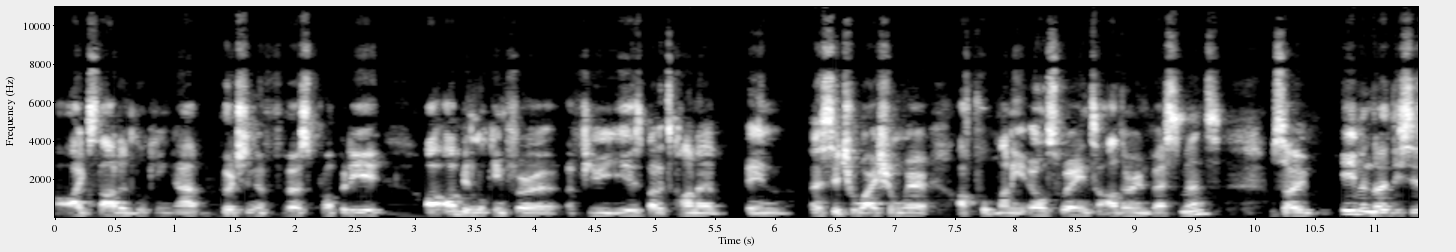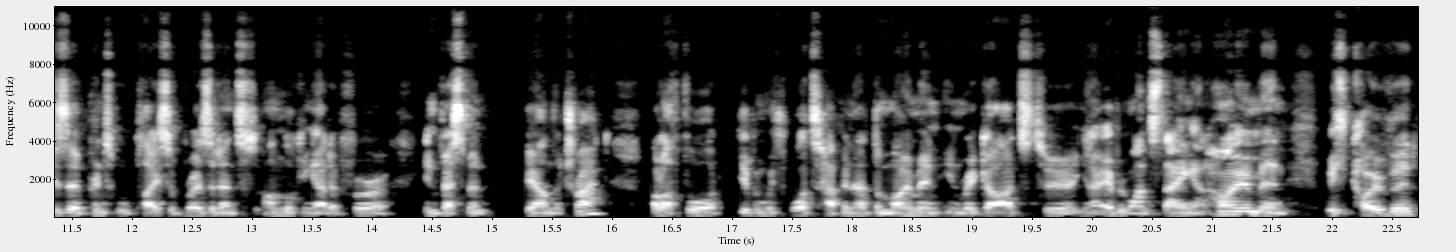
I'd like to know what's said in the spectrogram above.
I started looking at purchasing a first property. I've been looking for a few years, but it's kind of been a situation where I've put money elsewhere into other investments. So even though this is a principal place of residence, I'm looking at it for investment down the track. But I thought, given with what's happened at the moment in regards to you know everyone staying at home and with COVID,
